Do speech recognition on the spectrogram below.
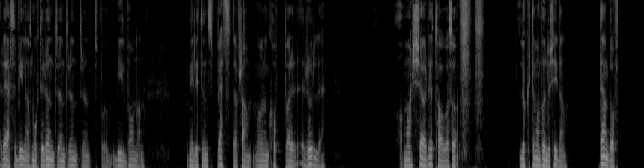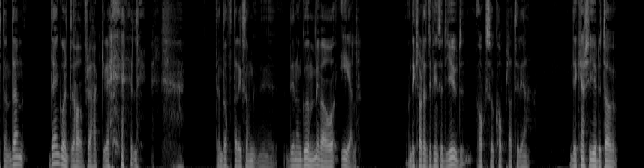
racerbilarna som åkte runt, runt, runt, runt på bilbanan. Med en liten spets där fram och en kopparrulle. Om man körde ett tag och så luktar man på undersidan. Den doften, den, den går inte att ha för hackare heller. Den doftar liksom, det är någon gummi va, och el. Och det är klart att det finns ett ljud också kopplat till det. Det är kanske ljudet av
